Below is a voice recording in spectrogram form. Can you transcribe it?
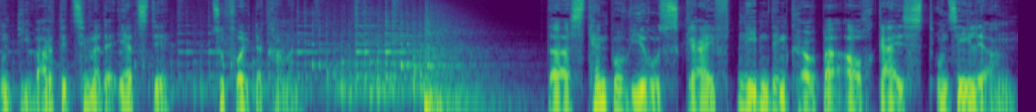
und die Wartezimmer der Ärzte zu Folterkammern. Das Tempovirus greift neben dem Körper auch Geist und Seele an.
